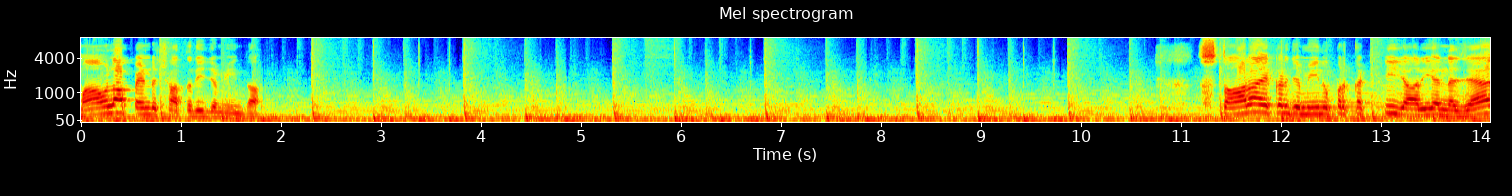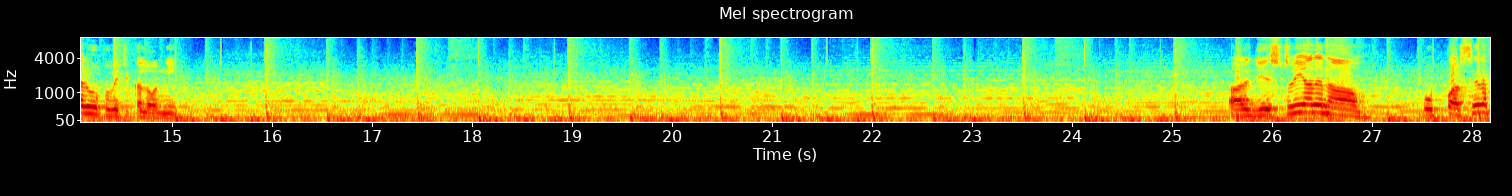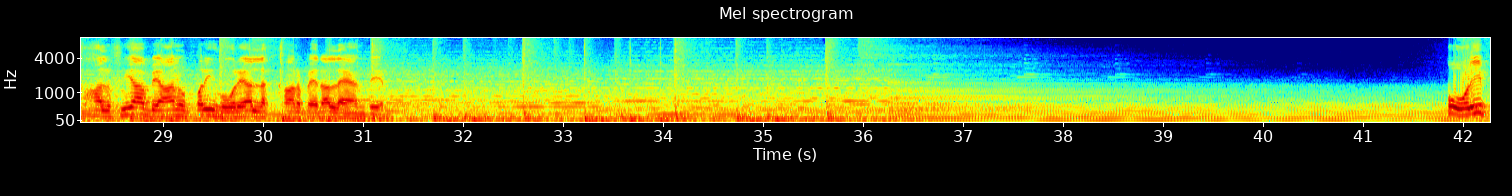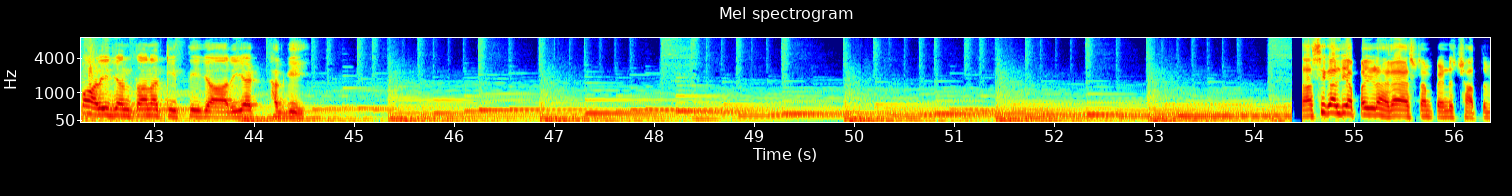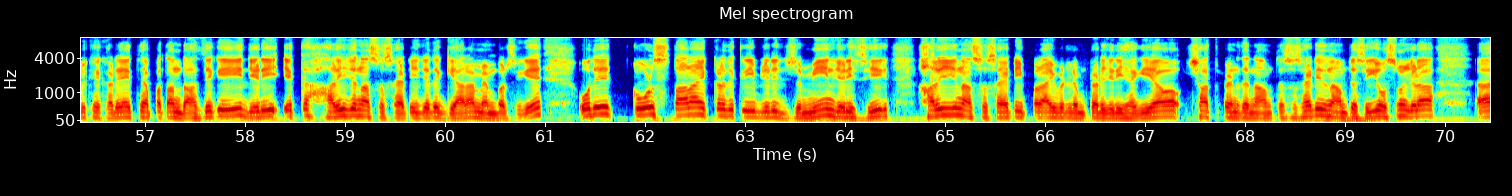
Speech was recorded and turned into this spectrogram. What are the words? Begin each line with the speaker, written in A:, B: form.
A: ਮਾਮਲਾ ਪਿੰਡ ਛੱਤ ਦੀ ਜ਼ਮੀਨ ਦਾ। ਸਤਾਰਾਂ ਏਕੜ ਜ਼ਮੀਨ ਉੱਪਰ ਕੱਟੀ ਜਾ ਰਹੀ ਹੈ ਨਜਾਇਜ਼ ਰੂਪ ਵਿੱਚ ਕਲੋਨੀ। ਰਜਿਸਟਰੀਆਂ ਦੇ ਨਾਮ ਉੱਪਰ ਸਿਰਫ ਹਲਫੀਆ ਬਿਆਨ ਉੱਪਰ ਹੀ ਹੋ ਰਿਹਾ ਲੱਖਾਂ ਰੁਪਏ ਦਾ ਲੈਣ ਦੇਣ। ਭੋਲੀ ਭਾਲੀ ਜਨਤਾ ਨਾਲ ਕੀਤੀ ਜਾ ਰਹੀ ਹੈ ਠੱਗੀ। ਸਤਿ ਸ਼੍ਰੀ ਅਕਾਲ ਜੀ ਆਪਾਂ ਜਿਹੜਾ ਹੈਗਾ ਇਸ ਟਾਈਮ ਪਿੰਡ ਛੱਤ ਵਿਖੇ ਖੜੇ ਆ ਇੱਥੇ ਆਪਾਂ ਤੁਹਾਨੂੰ ਦੱਸ ਦਈਏ ਕਿ ਜਿਹੜੀ ਇੱਕ ਹਰੀਜਨਾ ਸੁਸਾਇਟੀ ਜਿਹਦੇ 11 ਮੈਂਬਰ ਸੀਗੇ ਉਹਦੇ ਕੋਲ 17 ਏਕੜ ਦੇ ਕਰੀਬ ਜਿਹੜੀ ਜ਼ਮੀਨ ਜਿਹੜੀ ਸੀ ਹਰੀਜਨਾ ਸੁਸਾਇਟੀ ਪ੍ਰਾਈਵੇਟ ਲਿਮਟਿਡ ਜਿਹੜੀ ਹੈਗੀ ਆ ਉਹ ਛੱਤ ਪਿੰਡ ਦੇ ਨਾਮ ਤੇ ਸੁਸਾਇਟੀ ਦੇ ਨਾਮ ਤੇ ਸੀਗੀ। ਉਸ ਨੂੰ ਜਿਹੜਾ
